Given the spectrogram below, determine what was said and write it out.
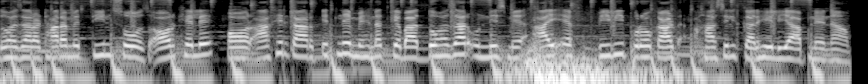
2018 में तीन शोज़ और खेले और आखिरकार इतने मेहनत के बाद 2019 में आई प्रो कार्ड हासिल कर ही लिया अपने नाम।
